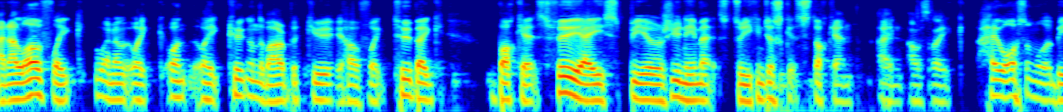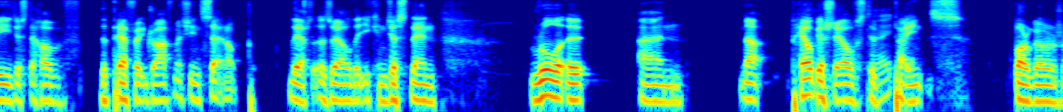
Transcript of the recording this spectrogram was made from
and I love like when I'm like on like cooking on the barbecue. You have like two big buckets, full of ice, beers, you name it, so you can just get stuck in. And I was like, how awesome will it be just to have the perfect draft machine setting up there as well that you can just then roll it out and not help yourselves to Right. pints, burgers,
